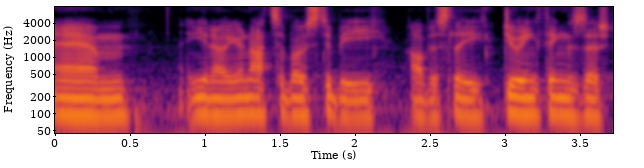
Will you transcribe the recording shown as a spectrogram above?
Um, you know, you're not supposed to be obviously doing things that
